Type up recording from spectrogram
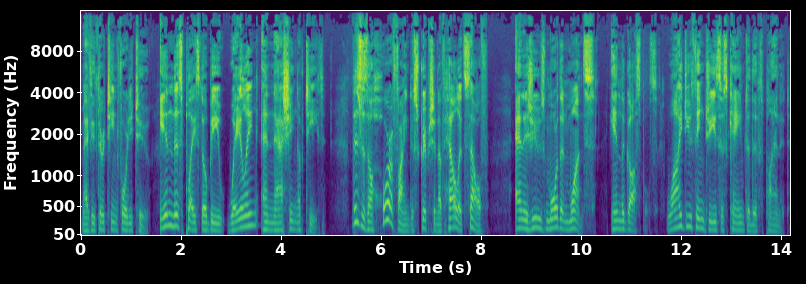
Matthew 13:42. In this place there'll be wailing and gnashing of teeth. This is a horrifying description of hell itself and is used more than once in the Gospels. Why do you think Jesus came to this planet?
